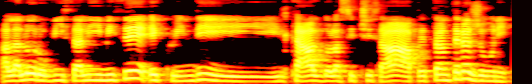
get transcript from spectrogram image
alla loro vita limite e quindi il caldo, la siccità, per tante ragioni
